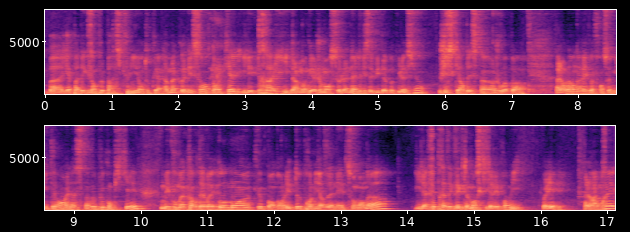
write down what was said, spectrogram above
bah, il n'y a pas d'exemple particulier, en tout cas à ma connaissance, dans lequel il est trahi un engagement solennel vis-à-vis de la population. Giscard d'Estaing, je vois pas. Alors là, on arrive à François Mitterrand, et là, c'est un peu plus compliqué. Mais vous m'accorderez au moins que pendant les deux premières années de son mandat, il a fait très exactement ce qu'il avait promis. Vous voyez? Alors après,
